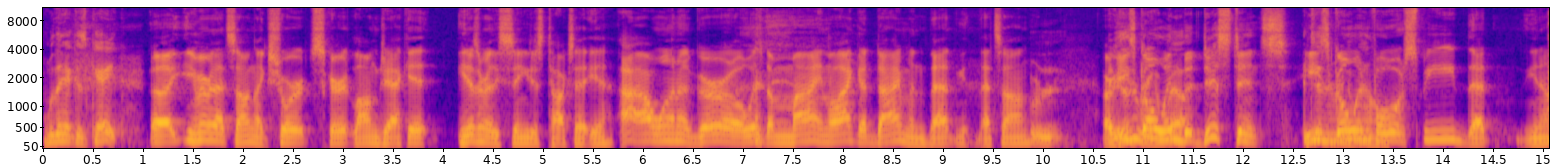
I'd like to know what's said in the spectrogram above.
What the heck is cake? Uh, you remember that song, like short skirt, long jacket? He doesn't really sing; he just talks at you. I want a girl with a mind like a diamond. That that song. Or It he's doesn't ring a going the distance. He's ring a going for speed. That you know,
